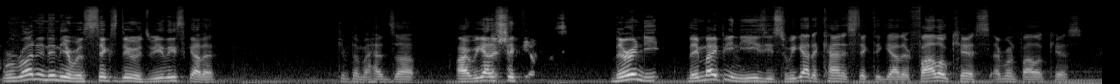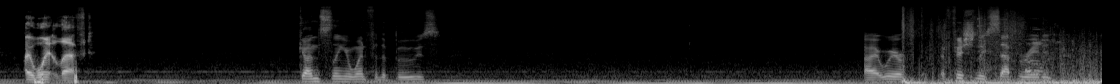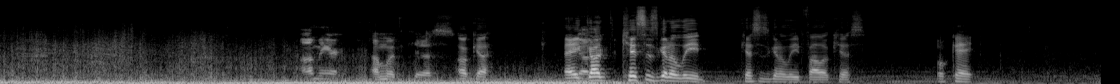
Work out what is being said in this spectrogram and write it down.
We're running in here with six dudes. We at least gotta give them a heads up. All right, we gotta I stick. to- They're in. Ye- They might be in Yeezy, so we gotta kind of stick together. Follow Kiss. Everyone follow Kiss. I went left. Gunslinger went for the booze. All right, we're officially separated. I'm here. I'm with Kiss. Okay. Hey, Got Gun. Kiss is gonna lead. Kiss is gonna lead. Follow Kiss. Okay.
